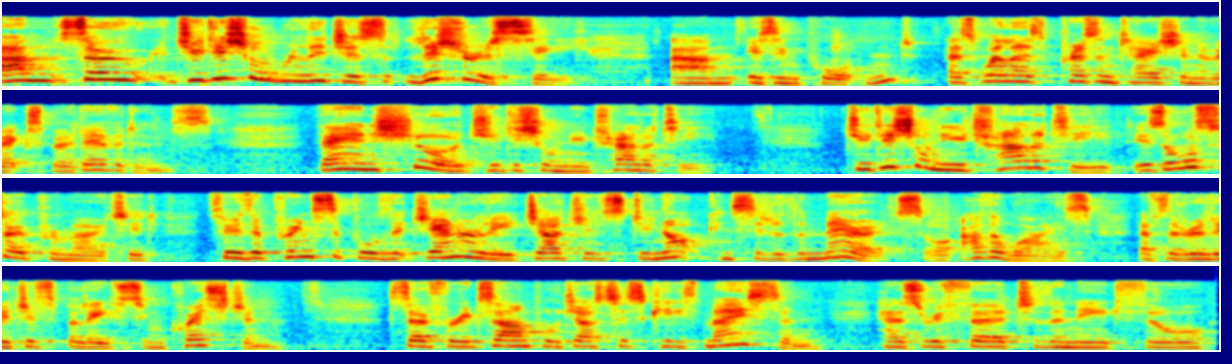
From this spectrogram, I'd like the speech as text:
um, so judicial religious literacy um, is important, as well as presentation of expert evidence. They ensure judicial neutrality. Judicial neutrality is also promoted through the principle that generally judges do not consider the merits or otherwise of the religious beliefs in question. So, for example, Justice Keith Mason has referred to the need for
